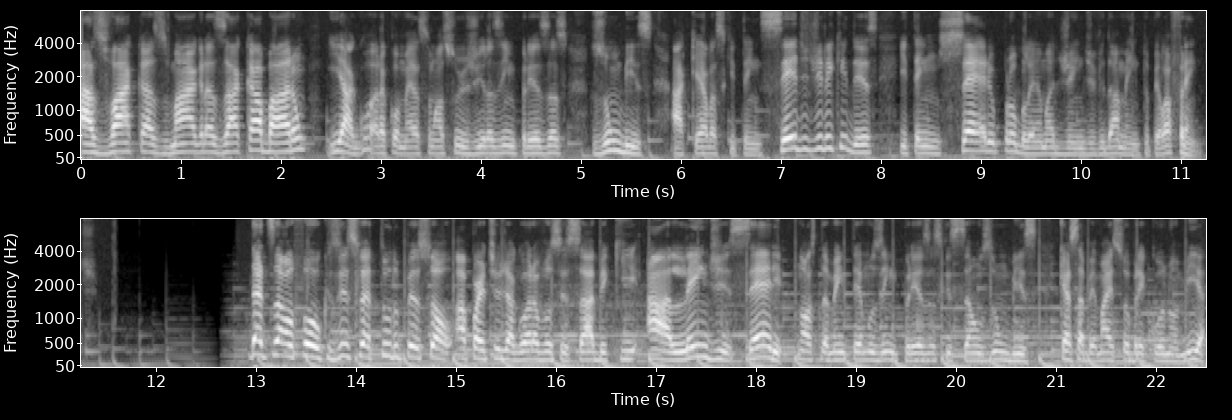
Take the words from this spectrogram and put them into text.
as vacas magras acabaram e agora começam a surgir as empresas zumbis, aquelas que têm sede de liquidez e têm um sério problema de endividamento pela frente. That's all, folks. Isso é tudo, pessoal. A partir de agora você sabe que, além de série, nós também temos empresas que são zumbis. Quer saber mais sobre economia?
